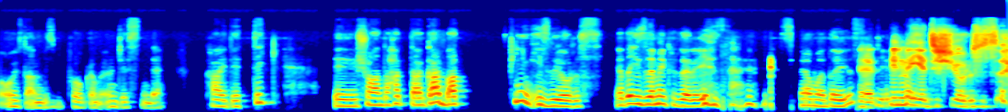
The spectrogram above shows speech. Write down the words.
o yüzden biz bu programı öncesinde kaydettik. E, şu anda hatta galiba film izliyoruz ya da izlemek üzereyiz. Sinemadayız. Evet, filme yetişiyoruz.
